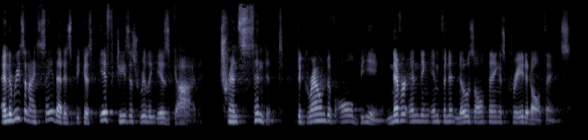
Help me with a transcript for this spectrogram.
And the reason I say that is because if Jesus really is God, transcendent, the ground of all being, never ending, infinite, knows all things, created all things,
